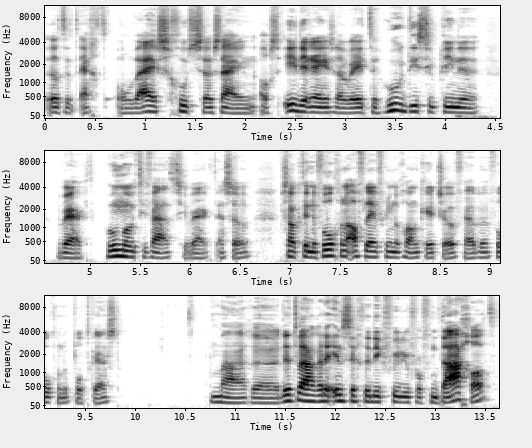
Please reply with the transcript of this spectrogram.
dat het echt onwijs goed zou zijn als iedereen zou weten hoe discipline werkt, hoe motivatie werkt en zo. Zal ik het in de volgende aflevering nog wel een keertje over hebben, volgende podcast. Maar uh, dit waren de inzichten die ik voor jullie voor vandaag had.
